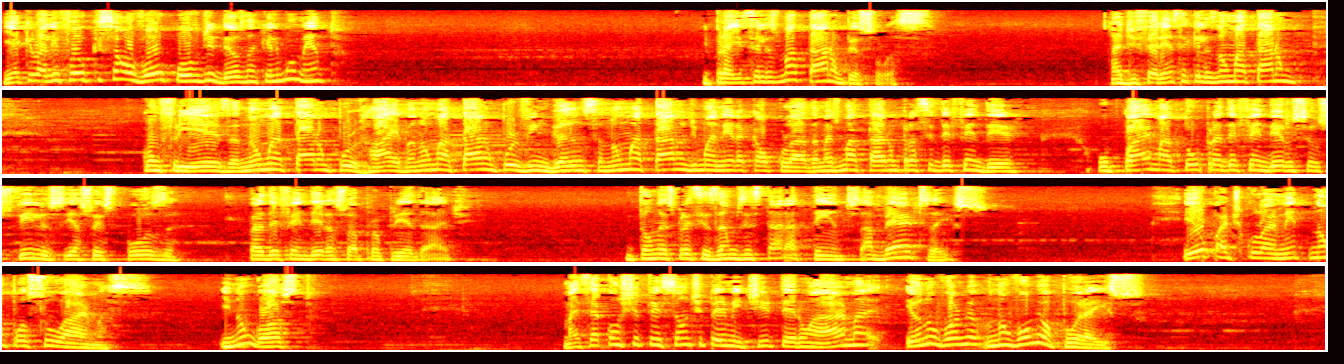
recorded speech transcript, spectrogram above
E aquilo ali foi o que salvou o povo de Deus naquele momento. E para isso eles mataram pessoas. A diferença é que eles não mataram com frieza, não mataram por raiva, não mataram por vingança, não mataram de maneira calculada, mas mataram para se defender. O pai matou para defender os seus filhos e a sua esposa, para defender a sua propriedade. Então nós precisamos estar atentos, abertos a isso. Eu, particularmente, não possuo armas e não gosto. Mas se a Constituição te permitir ter uma arma, eu não vou, não vou me opor a isso.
